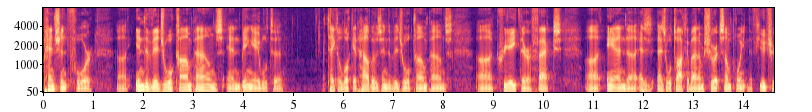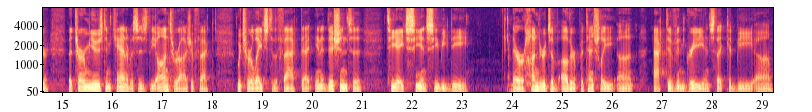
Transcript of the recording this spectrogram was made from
penchant for uh, individual compounds and being able to take a look at how those individual compounds create their effects. Uh, and uh, as, as we'll talk about, I'm sure at some point in the future, the term used in cannabis is the entourage effect, which relates to the fact that in addition to THC and CBD, there are hundreds of other potentially uh, active ingredients that could be um,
